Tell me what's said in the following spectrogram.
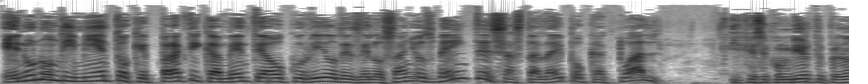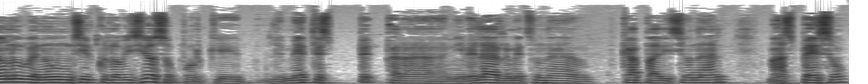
en un hundimiento que prácticamente ha ocurrido desde los años 20 hasta la época actual. Y que se convierte, perdón, en un círculo vicioso, porque le metes, para nivelar, le metes una capa adicional, más peso,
